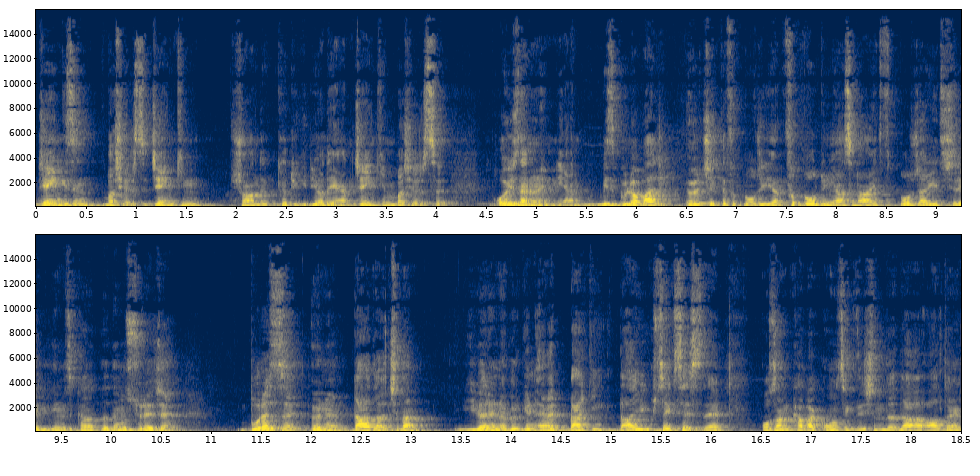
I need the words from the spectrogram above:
Cengiz'in başarısı, Cenk'in şu anda kötü gidiyor da yani Cenk'in başarısı o yüzden önemli yani. Biz global ölçekte futbolcu, futbol dünyasına ait futbolcular yetiştirebildiğimizi kanıtladığımız sürece burası önü daha da açılan yarın öbür gün evet belki daha yüksek sesle Ozan Kabak 18 yaşında daha 6 ay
